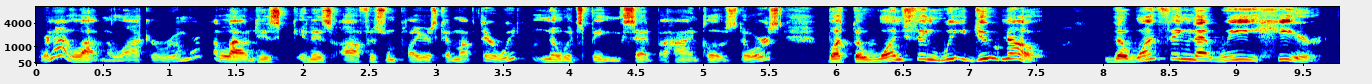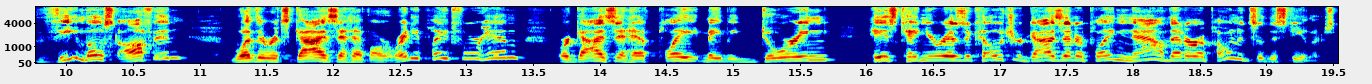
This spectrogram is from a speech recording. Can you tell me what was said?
We're not allowed in the locker room. We're not allowed in his in his office when players come up there. We don't know what's being said behind closed doors. But the one thing we do know the one thing that we hear the most often, whether it's guys that have already played for him or guys that have played maybe during his tenure as a coach or guys that are playing now that are opponents of the Steelers,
